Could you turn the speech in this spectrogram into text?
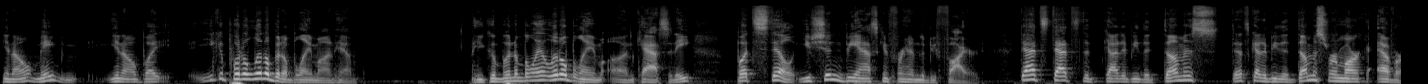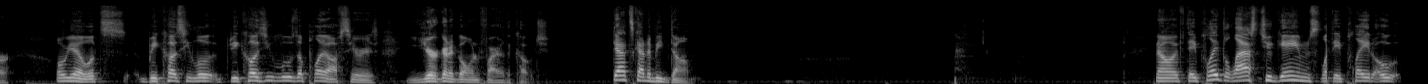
You know, maybe you know, but you could put a little bit of blame on him. You could put a little blame on Cassidy, but still, you shouldn't be asking for him to be fired. That's that's the got to be the dumbest. That's got to be the dumbest remark ever. Oh yeah, let's because he lo- because you lose a playoff series, you're gonna go and fire the coach. That's got to be dumb. Now, if they played the last two games like they played o-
